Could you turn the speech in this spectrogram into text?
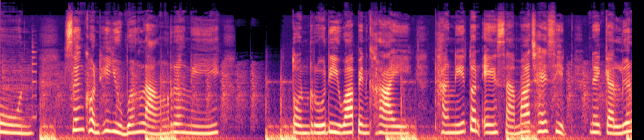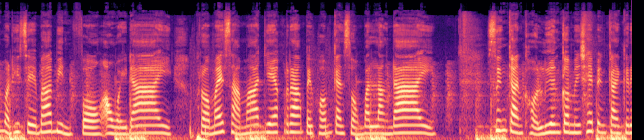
มูล ซึ่งคนที่อยู่เบื้องหลังเรื่องนี้ ตนรู้ดีว่าเป็นใคร ทางนี้ตนเองสามารถใช้สิทธิ์ในการเลื่อนวันที่เจบ้าบินฟ้องเอาไว้ได้ เพราะไม่สามารถแยกร่างไปพร้อมกันสองบัลลังก์ได้ ซึ่งการขอเลื่อนก็ไม่ใช่เป็นการเกร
